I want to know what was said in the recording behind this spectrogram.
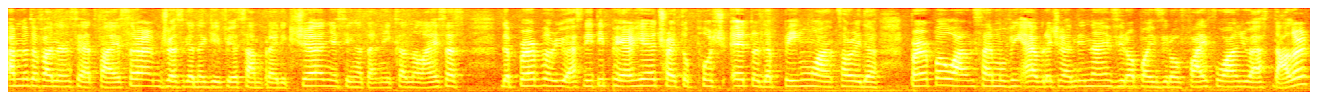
I'm not a financial advisor. I'm just gonna give you some prediction using a technical analysis. The purple USDT pair here, try to push it to the pink one, sorry, the purple one side moving average 29 0.051 US dollar.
